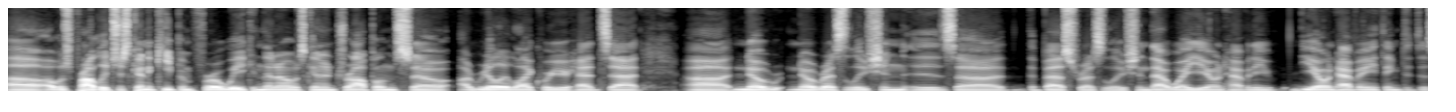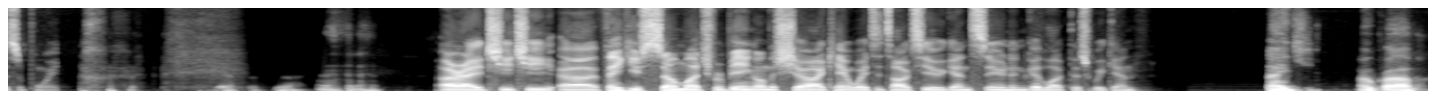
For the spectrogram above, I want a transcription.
Uh, I was probably just gonna keep them for a week and then I was gonna drop them. So I really like where your head's at. Uh, no, no resolution is uh, the best resolution. That way you don't have any, you don't have anything to disappoint. All right, Chi Chi. Uh, thank you so much for being on the show. I can't wait to talk to you again soon, and good luck this weekend. Thank you. No problem.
